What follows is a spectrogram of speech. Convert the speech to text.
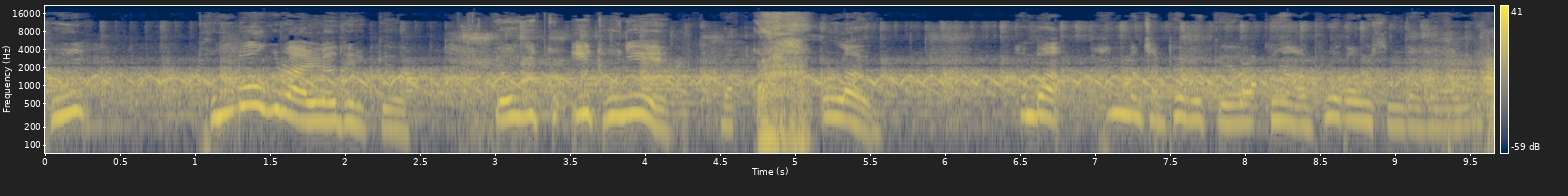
돈, 돈 버그를 알려드릴게요. 여기 도- 이 돈이 막꽉 올라요. 한번 한번 잡혀볼게요. 그냥 앞으로 가고 있습니다. 제가 여기서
